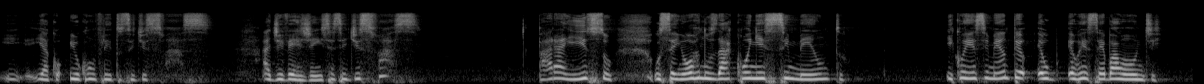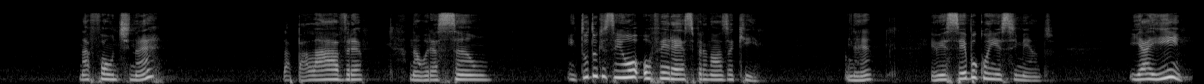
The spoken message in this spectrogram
E, e, a, e o conflito se desfaz. A divergência se desfaz. Para isso, o Senhor nos dá conhecimento. E conhecimento eu, eu, eu recebo aonde? Na fonte, né? Da palavra, na oração, em tudo que o Senhor oferece para nós aqui. Né? Eu recebo conhecimento. E aí,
